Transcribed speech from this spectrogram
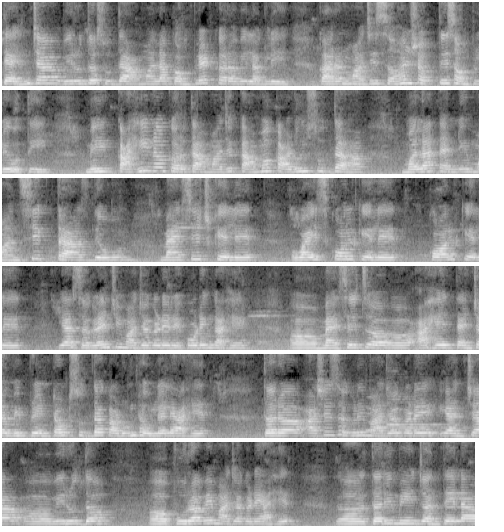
त्यांच्या विरुद्ध सुद्धा मला कंप्लेंट करावी लागली. कारण माझी सहनशक्ती संपली होती. मी काही न करता माझे कामं काढून सुद्धा मला त्यांनी मानसिक त्रास देऊन मॅसेज केलेत व्हॉइस कॉल केलेत कॉल केलेत. या सगळ्यांची माझ्याकडे रेकॉर्डिंग आहे. मॅसेज आहेत. त्यांच्या मी प्रिंटआउटसुद्धा काढून ठेवलेल्या आहेत. तर असे अशी सगळी माझ्याकडे यांच्या विरुद्ध पुरावे माझ्याकडे आहेत. तरी मी जनतेला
